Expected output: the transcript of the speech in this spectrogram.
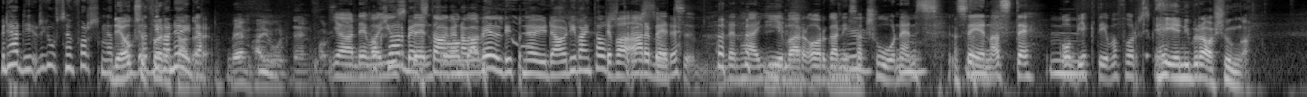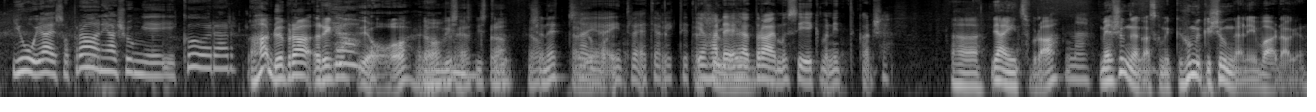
Men det hade gjorts en forskning att, Det är också att de var nöjda. Vem har gjort den forskningen? Ja det var just den arbetstagarna var väldigt nöjda och de var inte alls Det var stressade. arbets, den här givarorganisationens senaste objektiva forskning. Hej, är ni bra att sjunga? Jo, jag är sopran, jag har sjungit i körer. Aha, du är bra, Rico? Ja, ja, Ja, visst, helt visst bra. du. Ja. Jeanette? Nej, jag, inte vet jag riktigt. Jag Jag hade helt bra i musik men inte kanske Uh, jag är inte så bra. Nej. Men jag sjunger ganska mycket. Hur mycket sjunger ni i vardagen?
